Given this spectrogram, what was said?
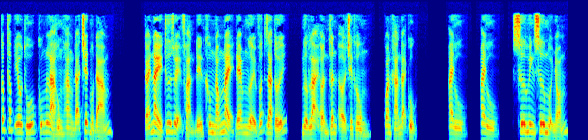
cấp thấp yêu thú cũng là hung hăng đã chết một đám. Cái này thư duệ phản đến không nóng nảy đem người vớt ra tới, ngược lại ẩn thân ở trên không, quan khán đại cục. Ai u, ai u, sư minh sư muội nhóm,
